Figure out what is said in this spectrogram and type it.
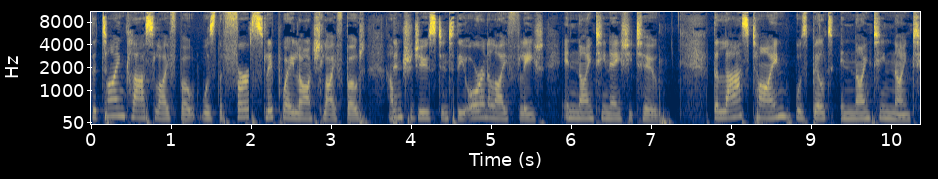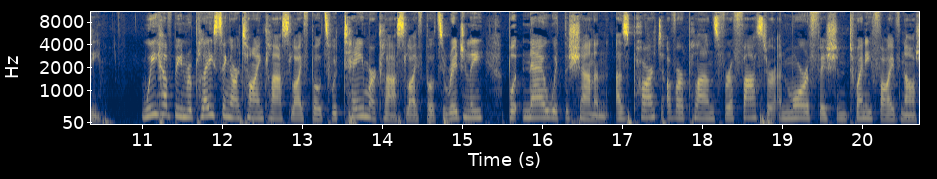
The Tyne class lifeboat was the first slipway launch lifeboat and introduced into the RNLI fleet in 1982. The last Tyne was built in 1990. We have been replacing our Tyne class lifeboats with Tamar class lifeboats originally, but now with the Shannon as part of our plans for a faster and more efficient 25 knot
